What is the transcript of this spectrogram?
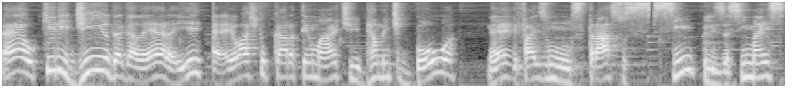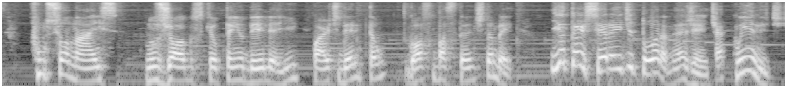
É, o queridinho da galera aí. É, eu acho que o cara tem uma arte realmente boa, né? Ele faz uns traços simples, assim, mas funcionais nos jogos que eu tenho dele aí, parte dele, então gosto bastante também. E a terceira editora, né, gente? A Quinity.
